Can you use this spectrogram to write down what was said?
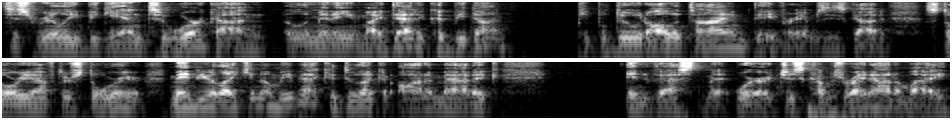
just really began to work on eliminating my debt, it could be done. People do it all the time. Dave Ramsey's got story after story. Or maybe you're like, you know, maybe I could do like an automatic investment where it just comes right out of my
